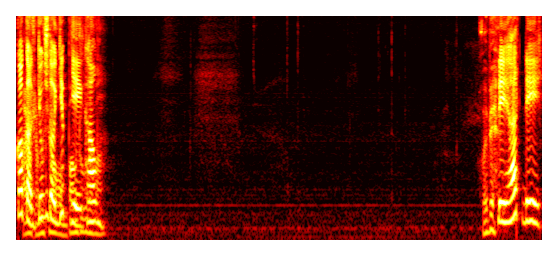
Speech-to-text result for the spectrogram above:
Có cần chúng tôi giúp gì không? Đi hết đi.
